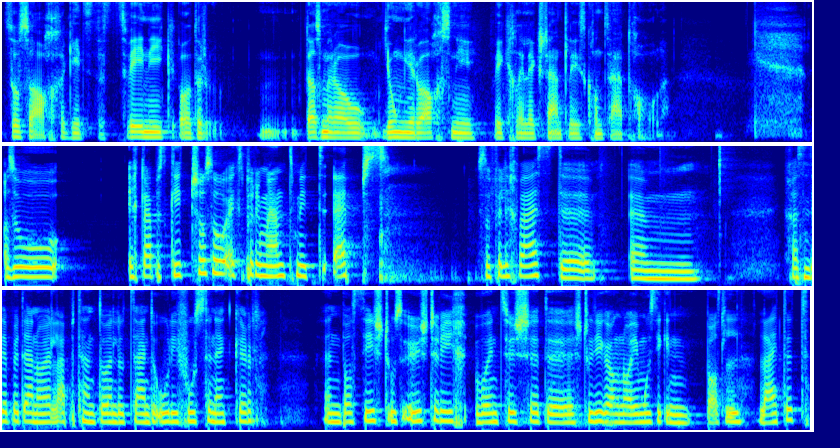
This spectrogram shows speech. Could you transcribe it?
so Sachen? Gibt es das zu wenig? Oder dass man auch junge Erwachsene wirklich letztendlich ins Konzert kann holen Also ich glaube, es gibt schon so Experimente mit Apps, soviel ich weiß. Ähm, ich weiß nicht, ob ihr den noch erlebt habt, hier in Luzern, der Uli Fussenegger, ein Bassist aus Österreich, der inzwischen den Studiengang Neue Musik in Basel leitet,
